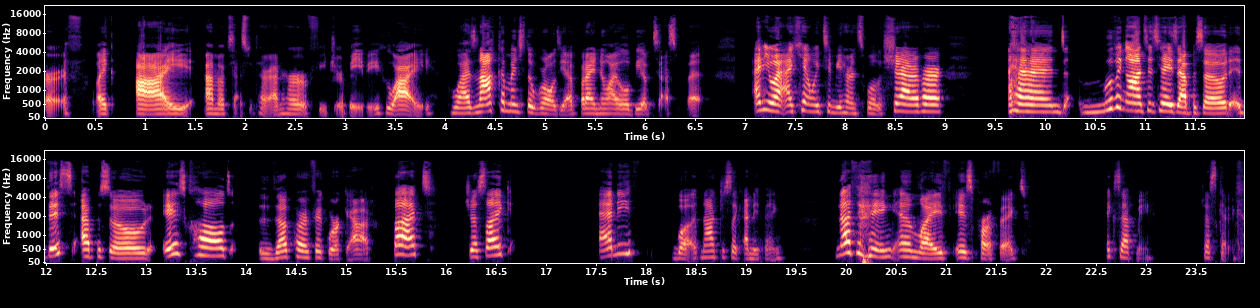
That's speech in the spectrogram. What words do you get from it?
earth. Like I am obsessed with her and her future baby, who I who has not come into the world yet, but I know I will be obsessed with it. Anyway, I can't wait to meet her and spoil the shit out of her. And moving on to today's episode, this episode is called The Perfect Workout. But just like any, well, not just like anything, nothing in life is perfect except me. Just kidding.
